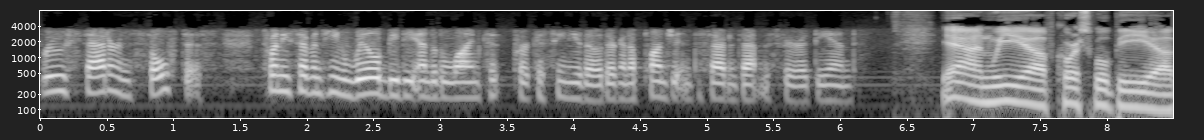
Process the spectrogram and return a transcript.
through Saturn's solstice. 2017 will be the end of the line for Cassini, though. They're going to plunge it into Saturn's atmosphere at the end. Yeah, and we, uh, of course, will be uh,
